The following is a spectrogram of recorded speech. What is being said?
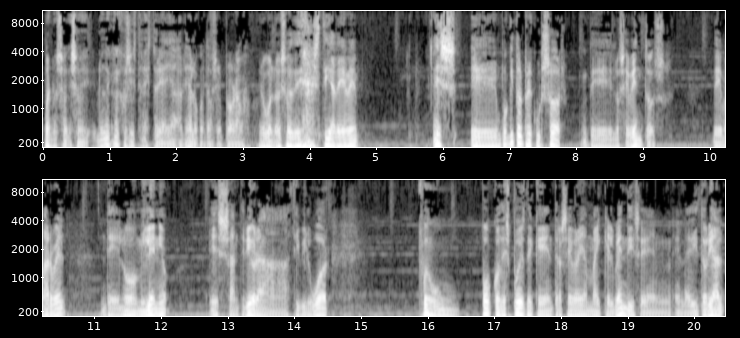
Bueno, eso, eso, lo de qué consiste la historia ya, lo contamos en el programa. Pero bueno, eso de Dinastía DM es eh, un poquito el precursor de los eventos de Marvel del nuevo milenio. Es anterior a Civil War. Fue un poco después de que entrase Brian Michael Bendis en, en la editorial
